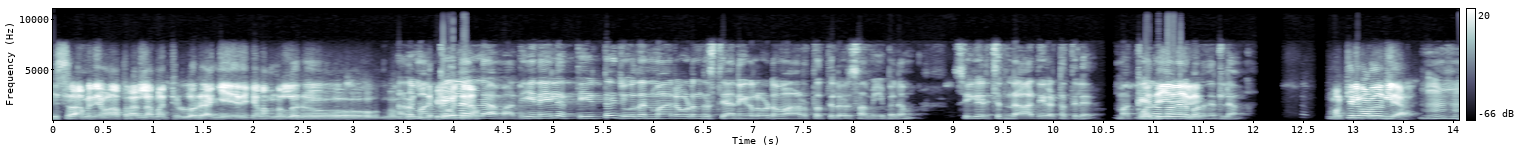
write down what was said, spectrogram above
ഇസ്ലാമിനെ മാത്രമല്ല മറ്റുള്ളവരെ അംഗീകരിക്കണം എന്നുള്ളൊരു മദീനയിൽ എത്തിയിട്ട് ജൂതന്മാരോടും ക്രിസ്ത്യാനികളോടും ആർത്തത്തിലൊരു സമീപനം സ്വീകരിച്ചിട്ടുണ്ട് ആദ്യഘട്ടത്തിൽ. മക്കയിൽ. പറഞ്ഞിട്ടില്ല. മക്കയിൽ പറഞ്ഞിട്ടില്ല? പറഞ്ഞിരിക്കുന്നു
